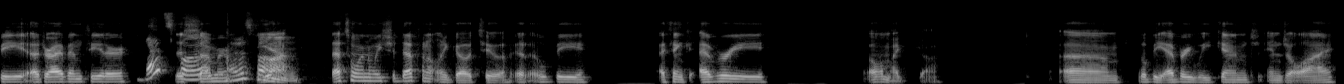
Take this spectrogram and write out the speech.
be a drive-in theater That's this fun. summer That is Yeah. Fun. that's one we should definitely go to. It, it'll be, I think every, oh my god, um, it'll be every weekend in July.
